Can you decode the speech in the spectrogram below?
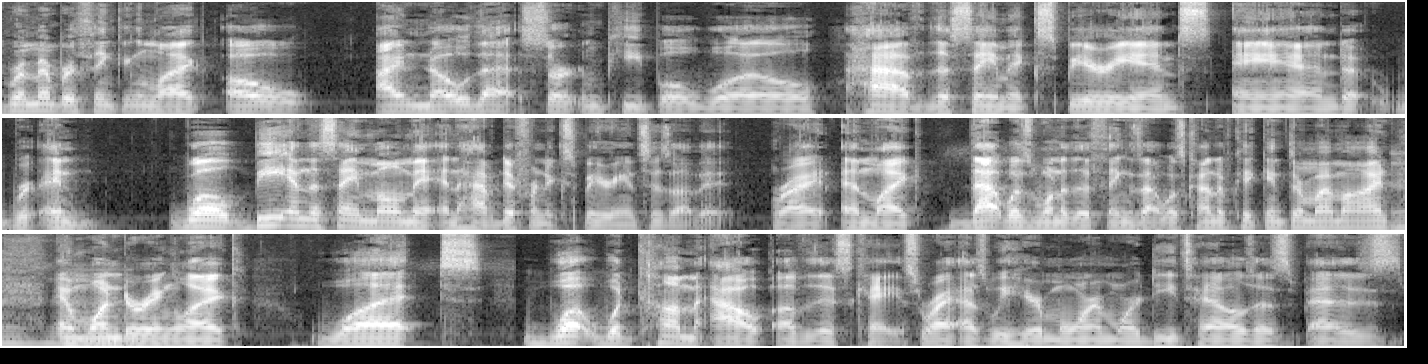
remember thinking like, "Oh, I know that certain people will have the same experience and and will be in the same moment and have different experiences of it, right? And like that was one of the things that was kind of kicking through my mind mm-hmm. and wondering like what what would come out of this case, right? As we hear more and more details as as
